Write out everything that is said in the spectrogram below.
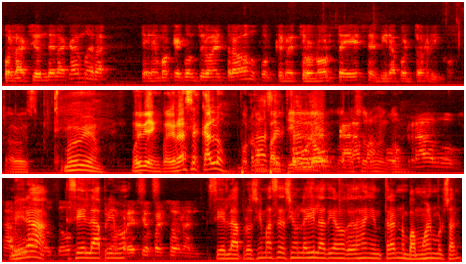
por la acción de la Cámara, tenemos que continuar el trabajo porque nuestro norte es servir a Puerto Rico. Muy bien. Muy bien, pues gracias Carlos por compartir honrado, Mira, a dos, si en la un primo- aprecio personal. Si en la próxima sesión legislativa no te dejan entrar, nos vamos a almorzar.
